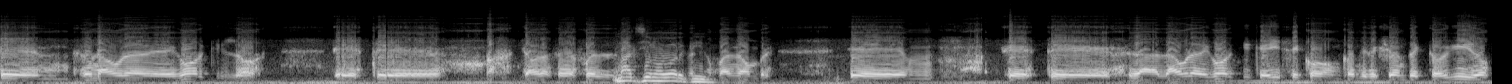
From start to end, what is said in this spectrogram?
en una obra de Gorky, los, este, ah, que ahora se me fue el, Máximo Gorky. nombre. Eh, este, la, la obra de Gorky que hice con, dirección de Héctor Guido,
